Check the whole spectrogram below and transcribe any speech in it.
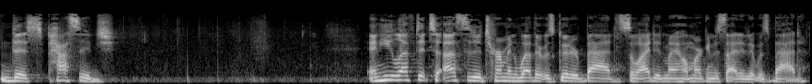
this passage and he left it to us to determine whether it was good or bad. So I did my homework and decided it was bad.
